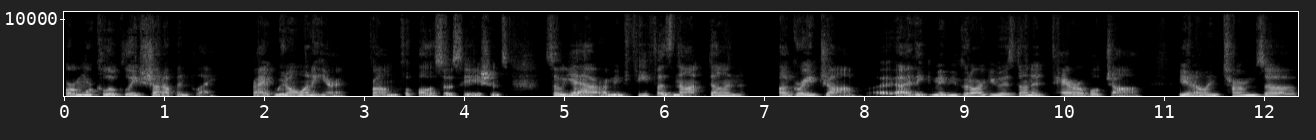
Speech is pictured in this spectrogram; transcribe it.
or more colloquially, shut up and play, right? We don't want to hear it from football associations. So yeah, I mean, FIFA's not done a great job. I think maybe you could argue has done a terrible job, you know, in terms of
